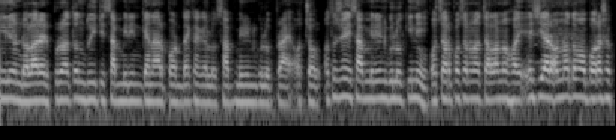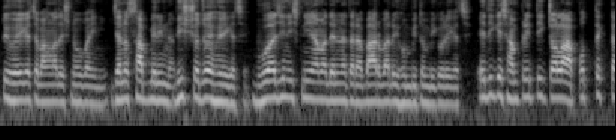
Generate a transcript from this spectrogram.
মিলিয়ন ডলারের পুরাতন দুইটি সাবমেরিন কেনার পর দেখা গেল সাবমেরিনগুলো প্রায় অচল। অথচ এই সাবমেরিনগুলো কিনে প্রচার প্রচারণা চালানো হয় এশিয়ার অন্যতম পরাশক্তি হয়ে গেছে বাংলাদেশ নৌবাহিনী, যেন সাবমেরিন না, বিশ্বজয় হয়ে গেছে। ভুয়া জিনিস নিয়ে আমাদের নেতারা বারবারই হম্বিতম্বি করে গেছে। এদিকে সাম্প্রতিক চলা প্রত্যেকটা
